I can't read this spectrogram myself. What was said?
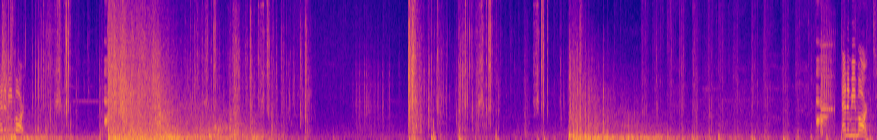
Enemy marked. Enemy marked!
